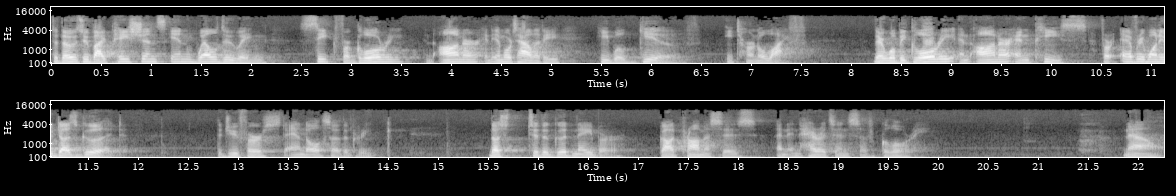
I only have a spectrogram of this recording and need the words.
To those who by patience in well doing seek for glory and honor and immortality, he will give eternal life. There will be glory and honor and peace for everyone who does good, the Jew first and also the Greek. Thus, to the good neighbor, God promises an inheritance of glory. Now,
